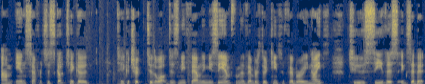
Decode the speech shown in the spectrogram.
um, in San Francisco, take a take a trip to the Walt Disney Family Museum from November 13th to February 9th to see this exhibit.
